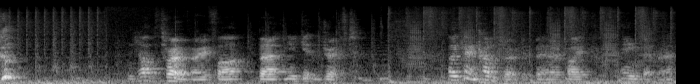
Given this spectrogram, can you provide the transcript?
You can't throw it very far, but you get the drift. I can of throw it a bit better if I aim better.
